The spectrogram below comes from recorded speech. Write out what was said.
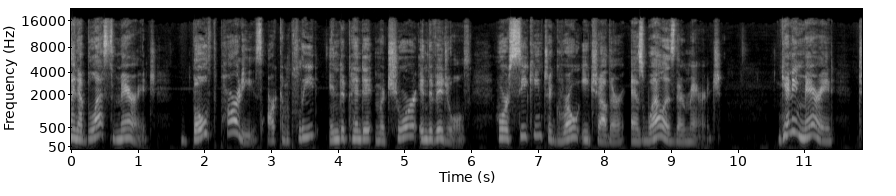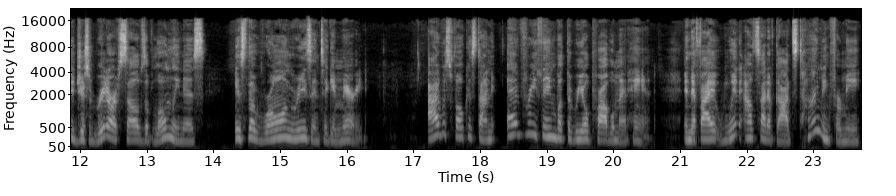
In a blessed marriage, both parties are complete, independent, mature individuals who are seeking to grow each other as well as their marriage. Getting married to just rid ourselves of loneliness is the wrong reason to get married. I was focused on everything but the real problem at hand. And if I went outside of God's timing for me,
